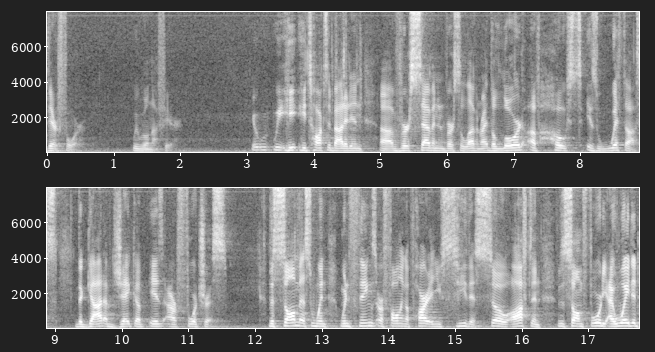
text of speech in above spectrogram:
Therefore, we will not fear. We, he, he talks about it in uh, verse 7 and verse 11, right? The Lord of hosts is with us. The God of Jacob is our fortress. The psalmist, when, when things are falling apart, and you see this so often, Psalm 40, I waited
